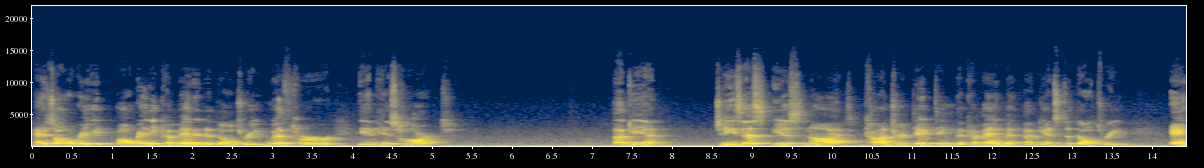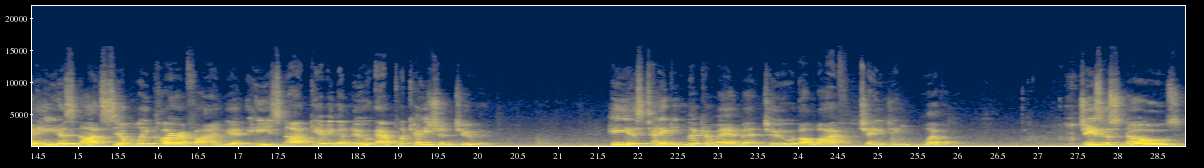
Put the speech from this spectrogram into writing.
has already, already committed adultery with her in his heart. Again, Jesus is not contradicting the commandment against adultery, and he is not simply clarifying it. He's not giving a new application to it. He is taking the commandment to a life-changing level. Jesus knows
